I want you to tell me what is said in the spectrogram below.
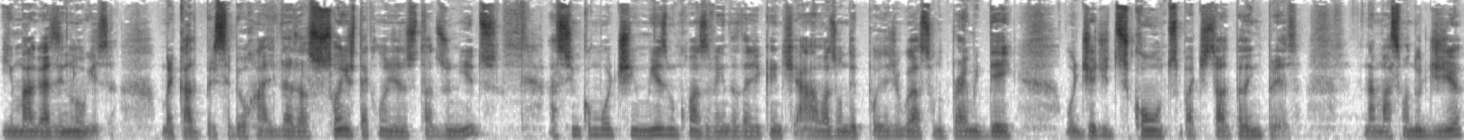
e Magazine Luiza. O mercado percebeu o rally das ações de tecnologia nos Estados Unidos, assim como o otimismo com as vendas da gigante Amazon depois da divulgação do Prime Day, o dia de descontos batizado pela empresa. Na máxima do dia,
